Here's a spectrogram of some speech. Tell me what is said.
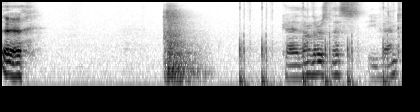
Okay, then there's this event.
